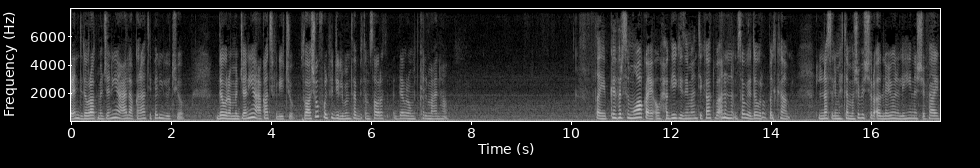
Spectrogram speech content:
عندي دورات مجانية على قناتي في اليوتيوب. دورة مجانية على قناتي في اليوتيوب. فشوفوا الفيديو اللي مثبت مصورة الدورة ومتكلمة عنها. طيب كيف أرسم واقعي أو حقيقي زي ما انت كاتبة؟ أنا مسوية دورة بالكامل للناس اللي مهتمة. شوفي الشر... العيون اللي هنا الشفايف.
